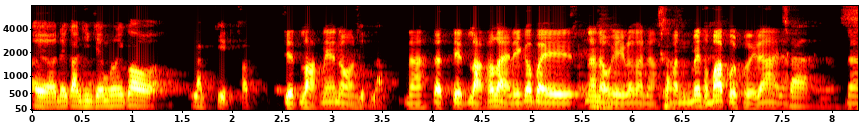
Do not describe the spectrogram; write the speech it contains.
เอ่อในการชิงแชมป์ครั้งนี้ก็หลักเจ็ดครับเจ็ดหลักแน่นอนเจ็ดหลัก นะแต่เจ็ดหลักเท่าไหร่นี่ก็ไปนั่นเอาเองแล้วกันนะครับ มันไม่สามารถเปิดเผยได้นะใช่ครับ นะ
